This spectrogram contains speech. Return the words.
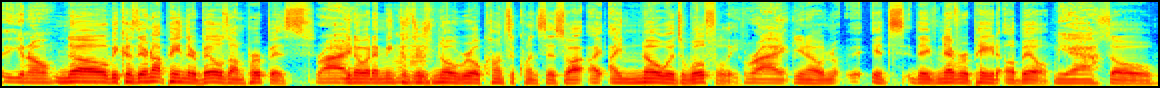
you know No, because they're not paying their bills on purpose. Right. Mm-hmm. You know what I mean? Because there's no real consequences. So I, I know it's willfully. right? You know, it's they've never paid a bill. Yeah. So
